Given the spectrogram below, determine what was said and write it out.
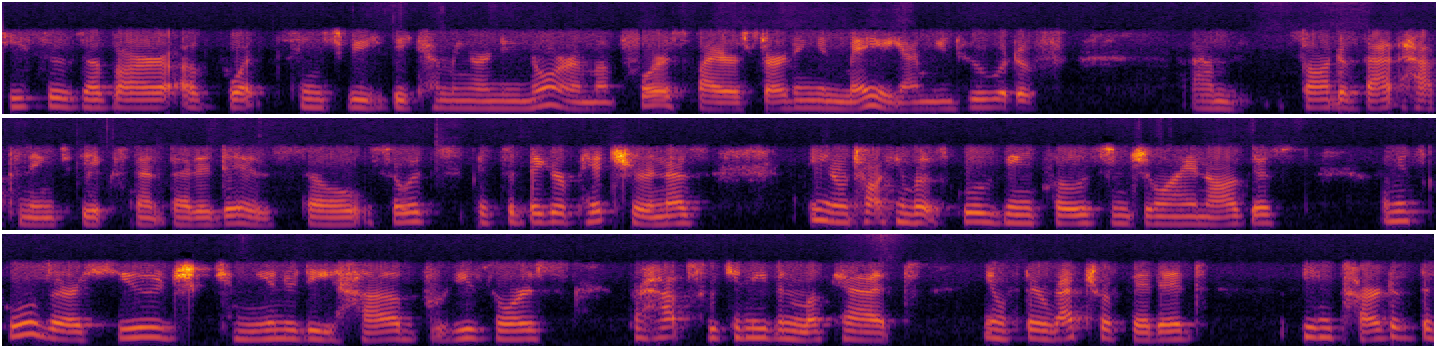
pieces of our of what seems to be becoming our new norm of forest fires starting in May. I mean, who would have um, thought of that happening to the extent that it is. So so it's it's a bigger picture. And as you know, talking about schools being closed in July and August, I mean schools are a huge community hub resource. Perhaps we can even look at you know if they're retrofitted being part of the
